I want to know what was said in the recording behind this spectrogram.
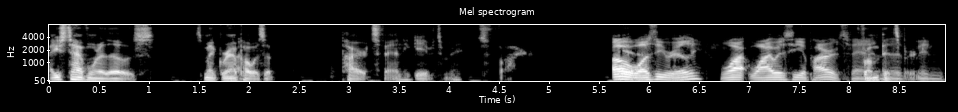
I used to have one of those. So my grandpa was a Pirates fan. He gave it to me. It's fire. Oh, yeah. was he really? Why? Why was he a Pirates fan From in Pittsburgh. in-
